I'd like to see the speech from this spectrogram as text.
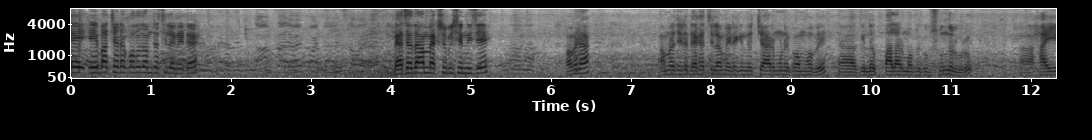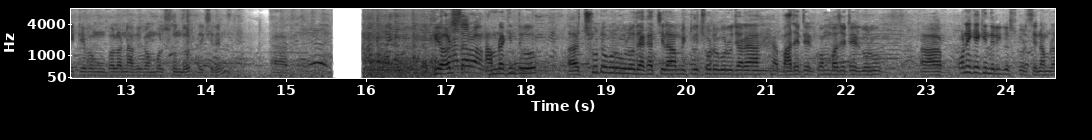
এই এই বাচ্চাটা কত দাম চাচ্ছিলেন এটা? বেচা দাম একশো বিশের নিচে। হবে না? আমরা যেটা দেখাচ্ছিলাম, এটা কিন্তু চার মনে কম হবে। কিন্তু পালার মাপে খুব সুন্দর গরু। হাইট এবং গলার নাভি কম্বল সুন্দর, দেখছিলেন? আমরা কিন্তু ছোট গরুগুলো দেখাচ্ছিলাম। একটু ছোট গরু যারা বাজেটের কম বাজেটের গরু অনেকে কিন্তু রিকোয়েস্ট করছেন। আমরা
